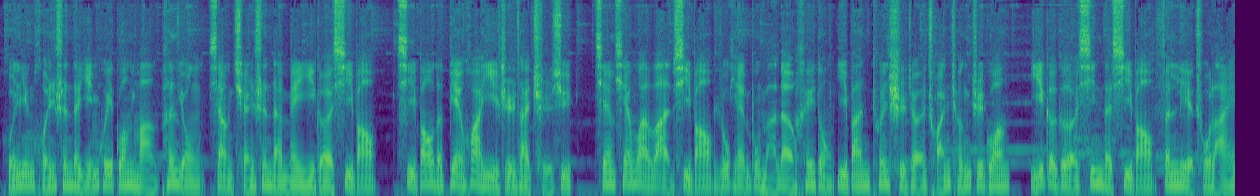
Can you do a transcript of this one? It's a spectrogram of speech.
魂婴浑身的银灰光芒喷涌向全身的每一个细胞，细胞的变化一直在持续。千千万万细胞如填不满的黑洞一般吞噬着传承之光，一个个新的细胞分裂出来，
